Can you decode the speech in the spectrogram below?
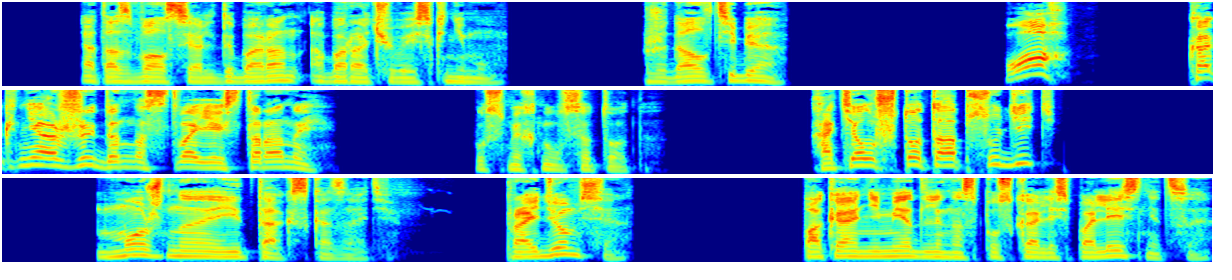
— отозвался Альдебаран, оборачиваясь к нему. «Ждал тебя». «О, как неожиданно с твоей стороны!» — усмехнулся тот. «Хотел что-то обсудить?» «Можно и так сказать. Пройдемся?» Пока они медленно спускались по лестнице,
